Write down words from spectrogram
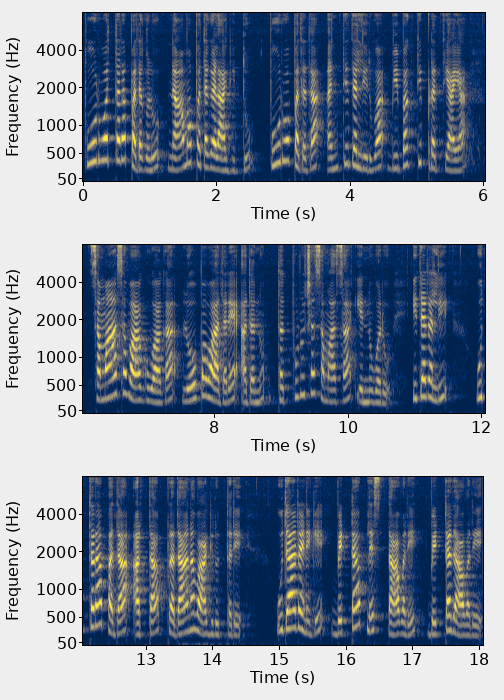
ಪೂರ್ವೋತ್ತರ ಪದಗಳು ನಾಮಪದಗಳಾಗಿದ್ದು ಪೂರ್ವಪದದ ಅಂತ್ಯದಲ್ಲಿರುವ ವಿಭಕ್ತಿ ಪ್ರತ್ಯಯ ಸಮಾಸವಾಗುವಾಗ ಲೋಪವಾದರೆ ಅದನ್ನು ತತ್ಪುರುಷ ಸಮಾಸ ಎನ್ನುವರು. ಇದರಲ್ಲಿ ಉತ್ತರ ಪದ ಅರ್ಥ ಪ್ರಧಾನವಾಗಿರುತ್ತದೆ. ಉದಾಹರಣೆಗೆ, ಬೆಟ್ಟ ಪ್ಲಸ್ ದಾವರೆ ಬೆಟ್ಟದಾವರೆ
